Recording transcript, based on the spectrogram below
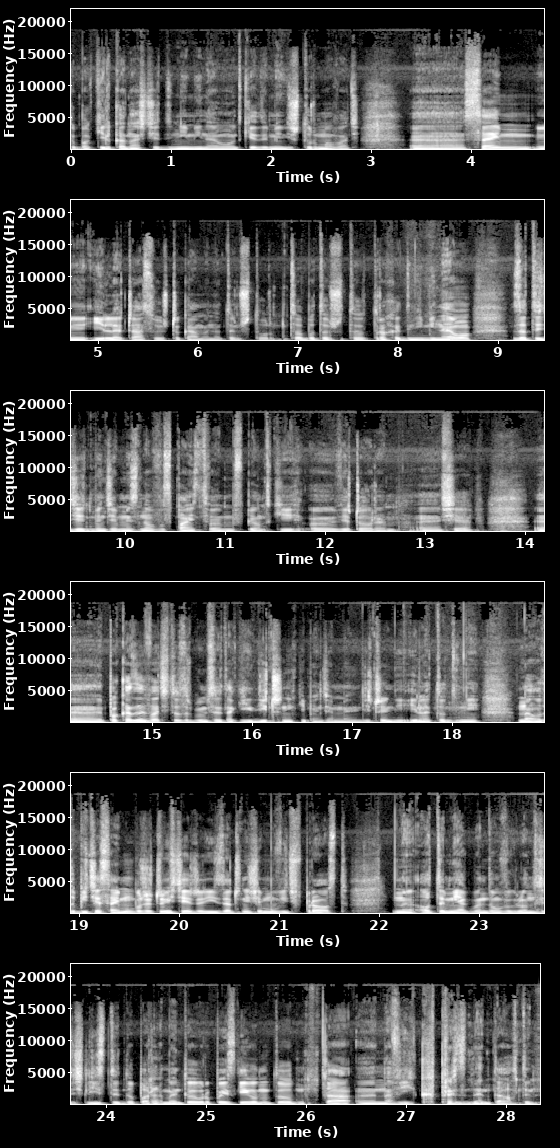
chyba kilkanaście dni minęło od kiedy mieli szturmować e, Sejm. E, Ile czasu już czekamy na ten szturm? Co? Bo to już to trochę dni minęło. Za tydzień będziemy znowu z Państwem w piątki wieczorem się e, pokazywać. To zrobimy sobie taki licznik i będziemy liczyli ile to dni na odbicie Sejmu, bo rzeczywiście jeżeli zacznie się mówić wprost e, o tym, jak będą wyglądać listy do Parlamentu Europejskiego, no to ta e, nawik prezydenta o tym,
